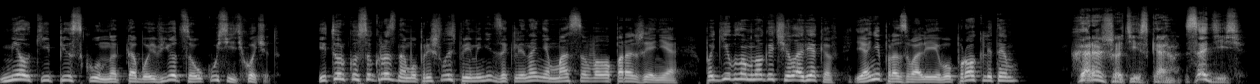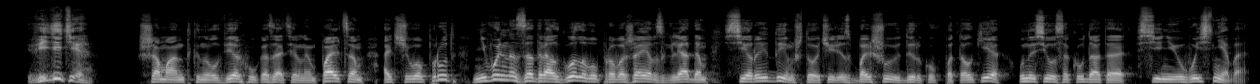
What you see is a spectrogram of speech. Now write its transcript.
мелкий пескун над тобой вьется, укусить хочет. И Туркусу Грозному пришлось применить заклинание массового поражения. Погибло много человеков, и они прозвали его проклятым. «Хорошо, Тиска, садись. Видите?» Шаман ткнул вверх указательным пальцем, отчего пруд невольно задрал голову, провожая взглядом серый дым, что через большую дырку в потолке уносился куда-то в синюю высь неба.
